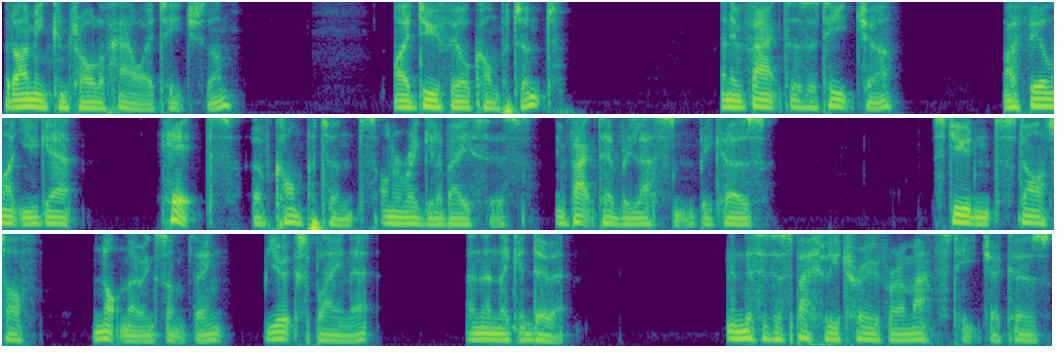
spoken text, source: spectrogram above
but I'm in control of how I teach them. I do feel competent. And in fact, as a teacher, I feel like you get hits of competence on a regular basis. In fact, every lesson, because students start off not knowing something, you explain it, and then they can do it. And this is especially true for a maths teacher because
